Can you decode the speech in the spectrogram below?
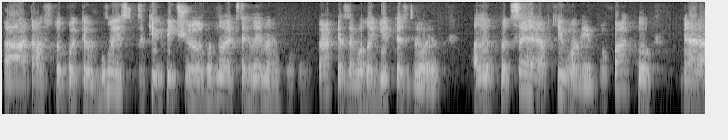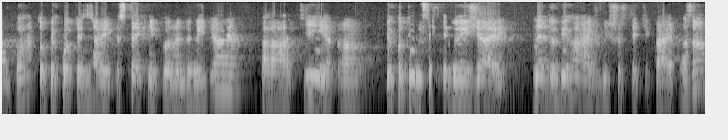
а, там вступити в бой з кирпіч одною цеглиною в руках і заволодіти зброєю. Але це в теорії. По факту е, багато піхоти навіть з технікою не доїжджає. А Ті е, піхотинці, які доїжджають, не добігають, більшості тікають назад.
